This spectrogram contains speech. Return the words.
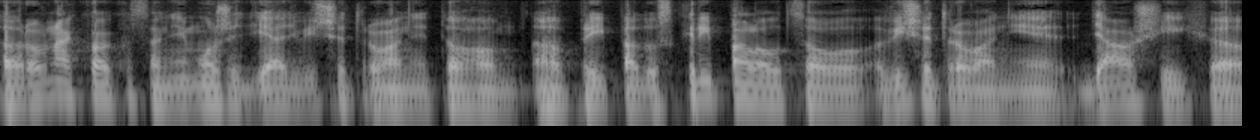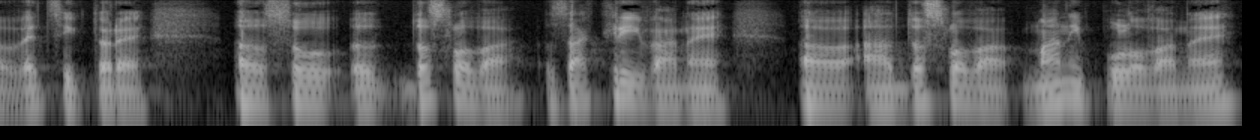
Rovnako ako sa nemôže diať vyšetrovanie toho prípadu Skripalovcov, vyšetrovanie ďalších vecí, ktoré E, sú e, doslova zakrývané e, a doslova manipulované,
